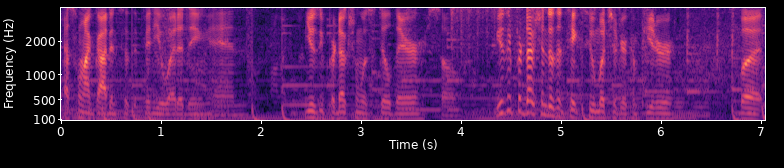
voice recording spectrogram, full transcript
that's when I got into the video editing, and music production was still there. So music production doesn't take too much of your computer, but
